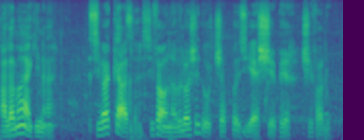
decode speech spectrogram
alla macchina si va a casa, si fa una veloce doccia, poi si esce per Cefalù.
